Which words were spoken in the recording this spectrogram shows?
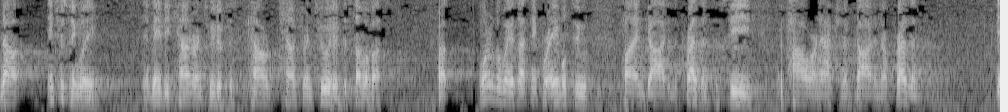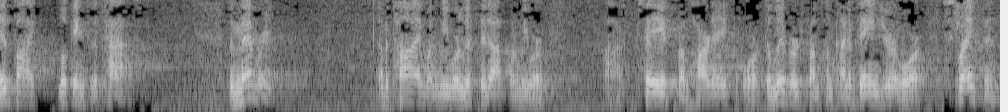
Now, interestingly, it may be counterintuitive to, counterintuitive to some of us, but one of the ways I think we're able to find God in the present, to see the power and action of God in our present, is by looking to the past. The memory of a time when we were lifted up, when we were uh, saved from heartache, or delivered from some kind of danger, or strengthened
